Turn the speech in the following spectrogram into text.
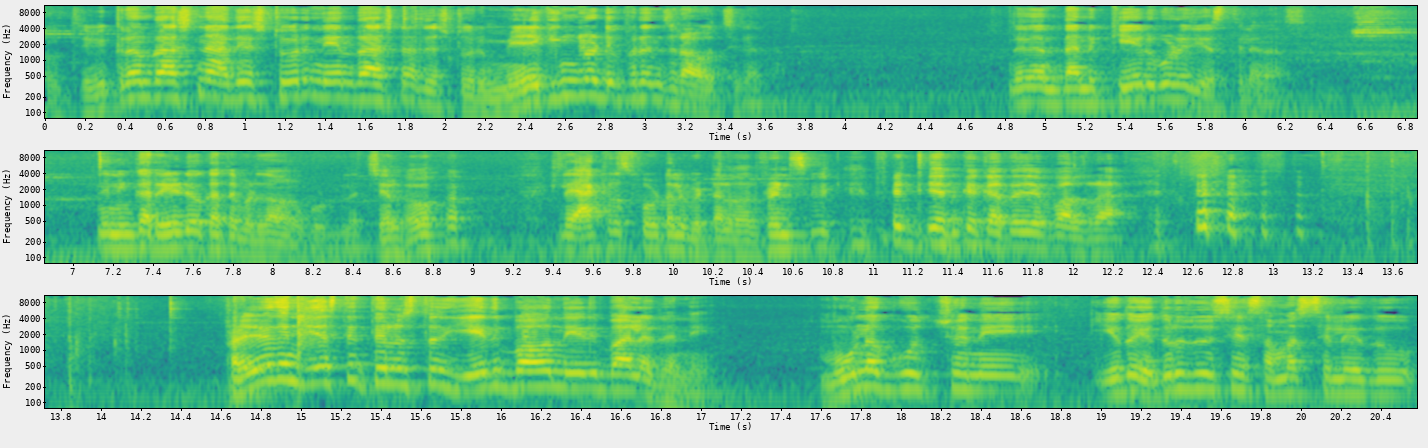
త్రివిక్రమ్ రాసిన అదే స్టోరీ నేను రాసిన అదే స్టోరీ మేకింగ్లో డిఫరెన్స్ రావచ్చు కదా. నేను దాన్ని కేర్ కూడా చేస్తలేను అసలు. నేను ఇంకా రేడియో కథ పెడదాం అనుకుంటున్నా. చలో. ఇట్లా యాక్టర్స్ ఫోటోలు పెట్టాలి మన ఫ్రెండ్స్ పెట్టి వెనక కథ చెప్పాలరా. ప్రయోగం చేస్తే తెలుస్తుంది ఏది బాగుంది ఏది బాగాలేదని మూల కూర్చొని ఏదో ఎదురు చూసే సమస్య లేదు.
